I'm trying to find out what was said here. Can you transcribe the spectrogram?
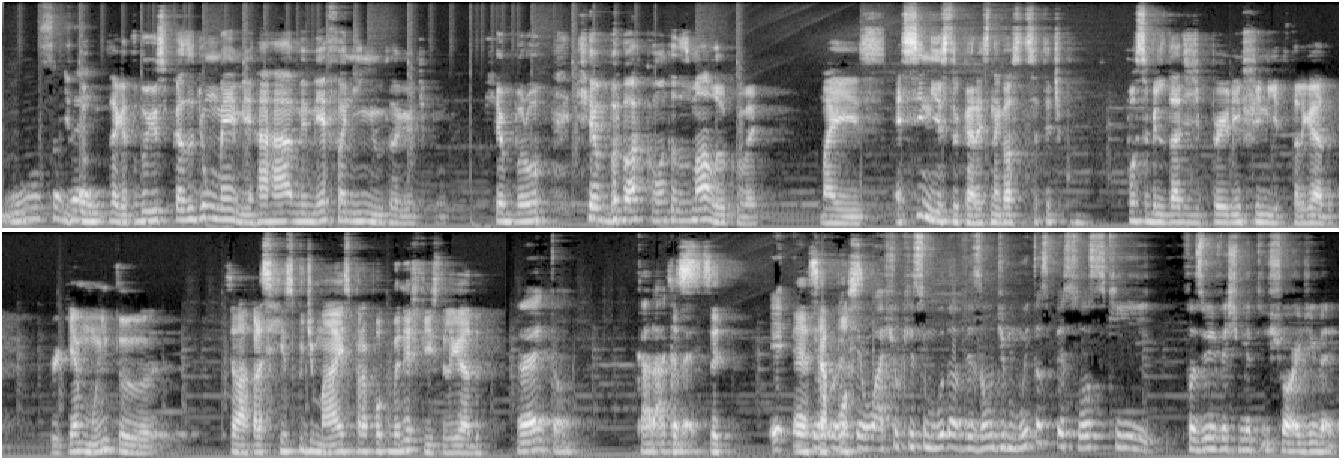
Nossa, velho. Tudo, tudo isso por causa de um meme. Haha, meme é faninho, sabe? Tipo, quebrou, quebrou a conta dos malucos, velho. Mas é sinistro, cara, esse negócio de você ter, tipo, possibilidade de perda infinita, tá ligado? Porque é muito. Sei lá, parece risco demais para pouco benefício, tá ligado? É, então. Caraca, velho. É, eu, eu, eu, acho que isso muda a visão de muitas pessoas que faziam investimento em shorting, velho.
